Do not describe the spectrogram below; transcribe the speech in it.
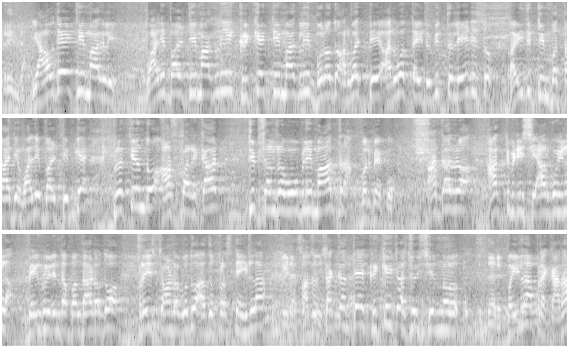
ಯಾವುದೇ ಟೀಮ್ ಆಗಲಿ ವಾಲಿಬಾಲ್ ಟೀಮ್ ಆಗಲಿ ಕ್ರಿಕೆಟ್ ಟೀಮ್ ಆಗಲಿ ಬರೋದು ಅರವತ್ತೇ ಅರವತ್ತೈದು ವಿತ್ ಲೇಡೀಸು ಐದು ಟೀಮ್ ಬರ್ತಾ ಇದೆ ವಾಲಿಬಾಲ್ ಟೀಮ್ಗೆ ಪ್ರತಿಯೊಂದು ಆಸ್ಪರ್ ರೆಕಾರ್ಡ್ ಟಿಪ್ಸ್ ಅಂದ್ರೆ ಹೋಬಳಿ ಮಾತ್ರ ಬರಬೇಕು. ಅದರ್ ಆಕ್ಟಿವಿಟೀಸ್ ಯಾರಿಗೂ ಇಲ್ಲ. ಬೆಂಗಳೂರಿಂದ ಬಂದಾಡೋದು ಪ್ರೈಸ್ ತೊಗೊಂಡೋಗೋದು ಅದು ಪ್ರಶ್ನೆ ಇಲ್ಲ. ಅದ್ರ ತಕ್ಕಂತೆ ಕ್ರಿಕೆಟ್ ಅಸೋಸಿಯೇಷನ್ ಪೈಲಾ ಪ್ರಕಾರ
